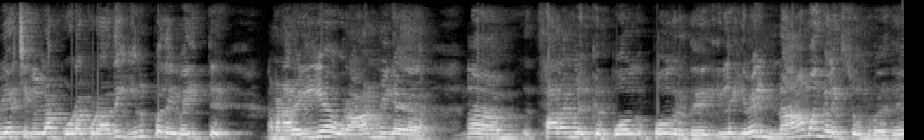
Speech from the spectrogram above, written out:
முயற்சிகள்லாம் போடக்கூடாது. இருப்பதை வைத்து நம்ம நிறைய ஒரு ஆன்மீக ஸ்தலங்களுக்கு போ போகிறது இல்லை இறை நாமங்களை சொல்வது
